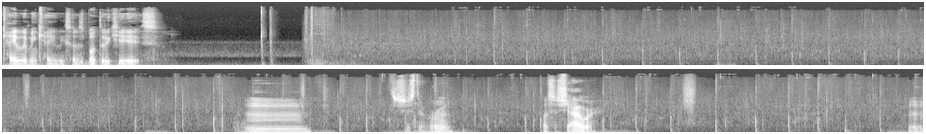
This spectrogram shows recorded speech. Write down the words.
Caleb and Kaylee, so it's both of the kids. Hmm. It's just a room. What's a shower? Hmm.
